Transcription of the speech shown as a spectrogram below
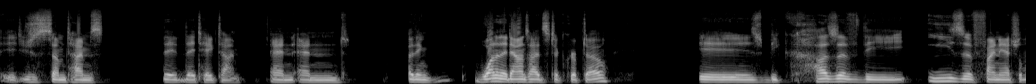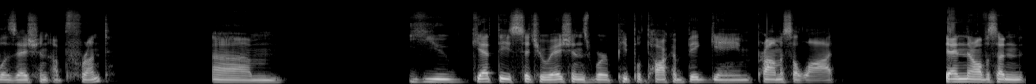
it just sometimes they they take time. And and I think one of the downsides to crypto is because of the ease of financialization up front. Um, you get these situations where people talk a big game, promise a lot, then all of a sudden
